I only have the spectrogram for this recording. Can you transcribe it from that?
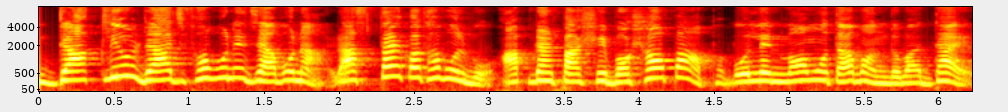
ডাকলেও রাজভবনে যাব না। রাস্তায় কথা বলব। আপনার পাশে বসাও পাপ, বললেন মমতা বন্দ্যোপাধ্যায়।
